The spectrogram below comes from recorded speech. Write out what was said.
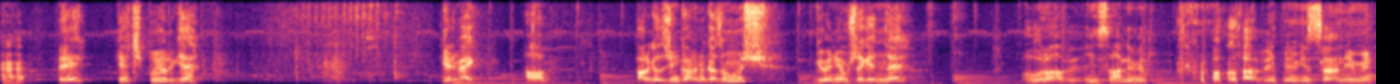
Hı hı. Ey geç buyur gel. Gel bek. Abi. Arkadaşın karnı kazınmış. Güveniyormuş da kendine. Olur abi. insani mi? Vallahi bilmiyorum insani mi?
